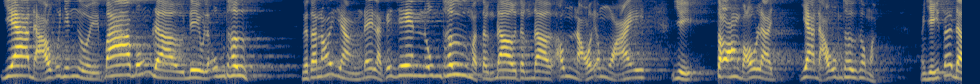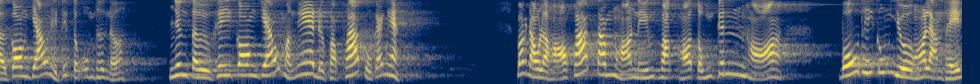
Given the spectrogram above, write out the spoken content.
gia đạo của những người ba, bốn đời đều là ung thư. Người ta nói rằng đây là cái gen ung thư mà từng đời từng đời, ông nội, ông ngoại, gì, toàn bộ là gia đạo ung thư không à. Vậy tới đời con cháu này tiếp tục ung thư nữa. Nhưng từ khi con cháu mà nghe được Phật pháp một cái nghe bắt đầu là họ phát tâm, họ niệm Phật, họ tụng kinh, họ bố thí cúng dường, họ làm thiện.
